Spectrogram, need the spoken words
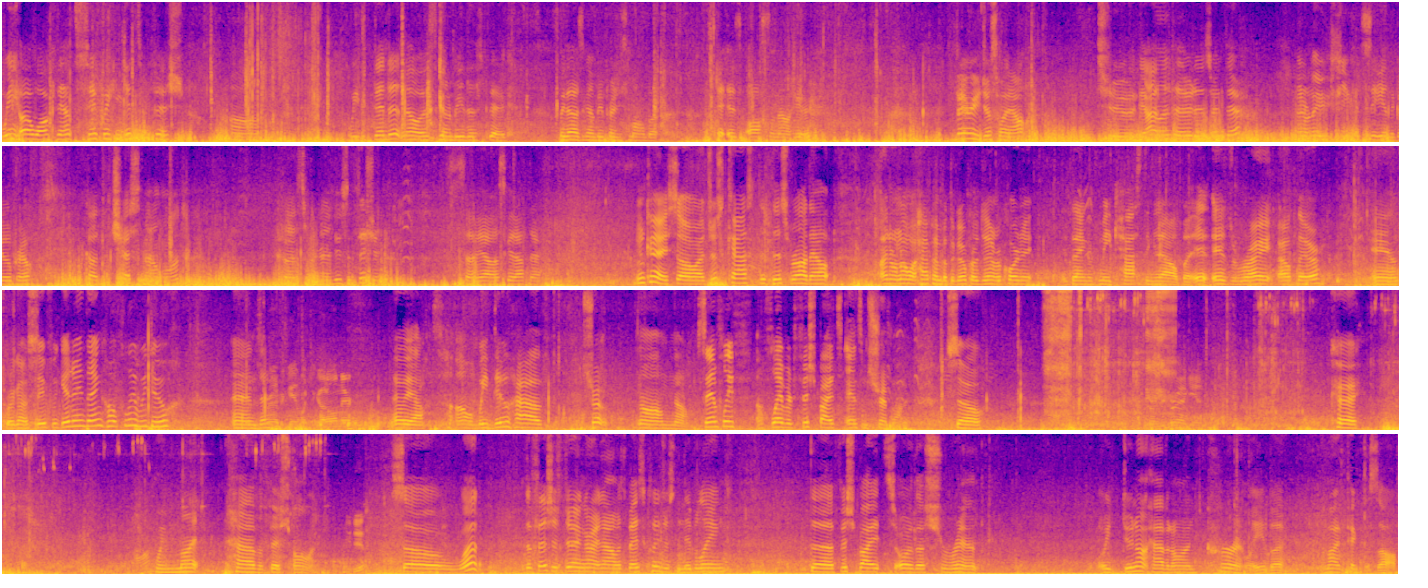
We are walking out to see if we can get some fish. Um, we didn't know it was gonna be this big. We thought it was gonna be pretty small, but it is awesome out here. Ferry just went out to the island. There it is right there. I don't know if you can see in the GoPro. Got the chest mount on because we're gonna do some fishing. So yeah, let's get out there. Okay, so I just casted this rod out. I don't know what happened, but the GoPro didn't record anything of me casting it out, but it is right out there. And we're gonna see if we get anything. Hopefully we do. And uh, again what you got on there. oh yeah, um, we do have shrimp. Um, no, sand flea uh, flavored fish bites and some shrimp on it. So Throw your drag in. Okay. We might have a fish on. You do? So, what the fish is doing right now is basically just nibbling the fish bites or the shrimp. We do not have it on currently, but I might have picked this off.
